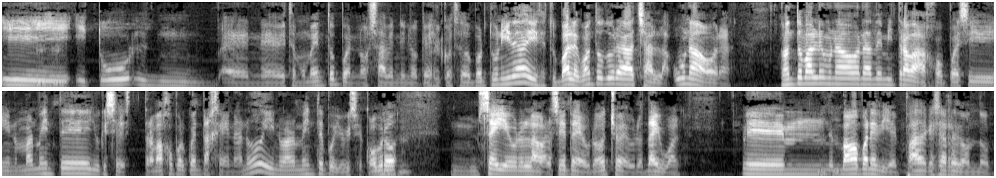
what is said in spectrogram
Y, y, tú mm, en este momento pues no sabes ni lo que es el coste de oportunidad y dices tú, vale, ¿cuánto dura la charla? Una hora. ¿Cuánto vale una hora de mi trabajo? Pues si normalmente, yo qué sé, trabajo por cuenta ajena, ¿no? Y normalmente, pues yo qué sé, cobro 6 euros la hora, 7 euros, 8 euros, da igual. Em, vamos a poner 10 para que sea redondo.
